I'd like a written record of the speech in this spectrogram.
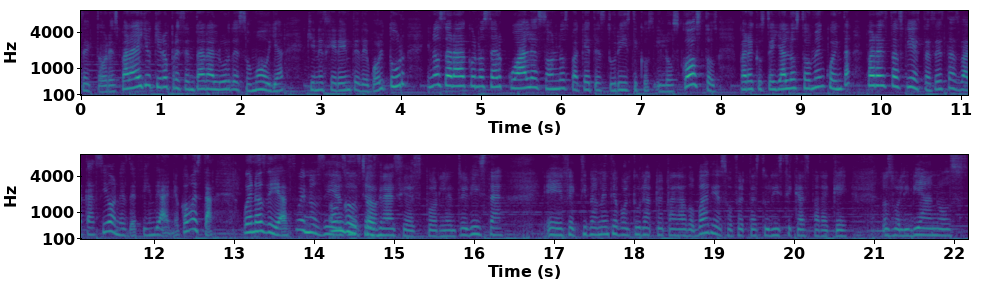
sectores para ello quiero presentar a Lourdes Somoya, quien es gerente de Voltour y nos dará a conocer cuáles son los paquetes turísticos y los costos para que usted ya los tome en cuenta para estas fiestas, estas vacaciones de fin de año. ¿Cómo está? Buenos días. Buenos días, muchas gracias por la entrevista. efectivamente, Voltour ha preparado varias ofertas turísticas para que los bolivianos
